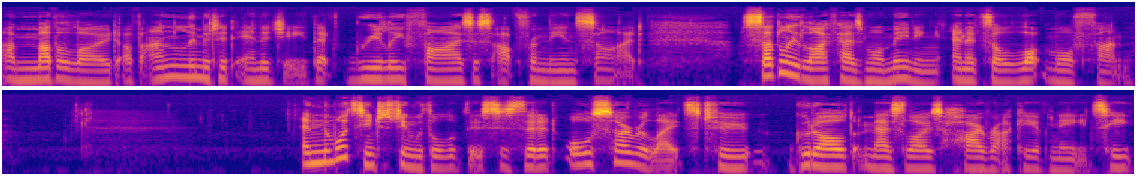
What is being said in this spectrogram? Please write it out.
a mother lode of unlimited energy that really fires us up from the inside. Suddenly, life has more meaning and it's a lot more fun. And what's interesting with all of this is that it also relates to good old Maslow's hierarchy of needs. He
